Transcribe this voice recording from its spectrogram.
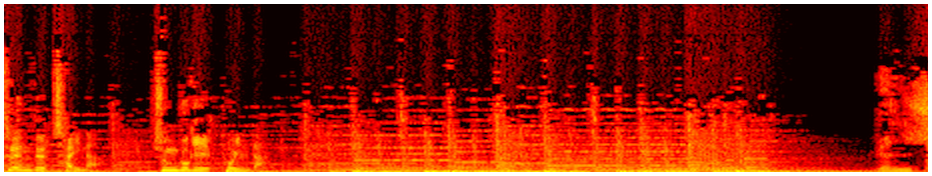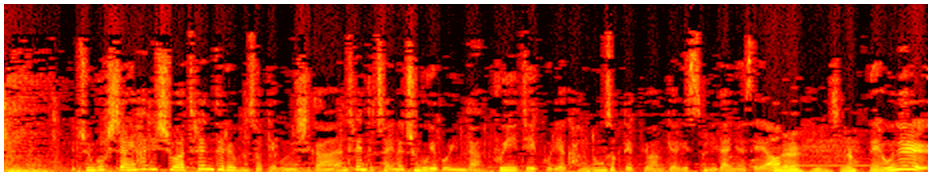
트렌드 차이나 중국이 보인다. 중국 시장의 핫 이슈와 트렌드를 분석해보는 시간 트렌드 차이나 중국에 보인다. VD 코리아 강동석 대표와 함께하겠습니다. 안녕하세요. 네, 안녕하세요. 네, 오늘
